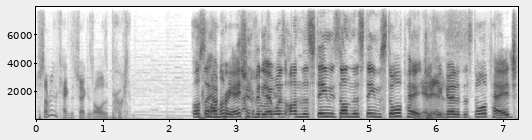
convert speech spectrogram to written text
For some reason, Cactus Jack is always broken. Also, on, our creation video was on the Steam. It's on the Steam store page. It if you go to the store page,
